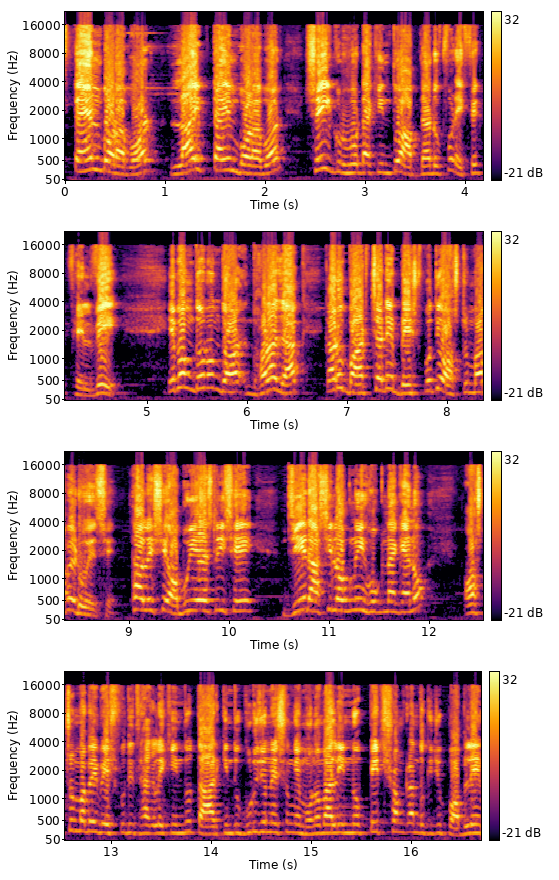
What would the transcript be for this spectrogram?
স্প্যান বরাবর লাইফ টাইম বরাবর সেই গ্রহটা কিন্তু আপনার উপর এফেক্ট ফেলবে। এবং ধরুন ধরা যাক, কারও বাচ্চাটে বৃহস্পতি অষ্টমভাবে রয়েছে, তাহলে সে অবভিয়াসলি সে যে রাশি লগ্নই হোক না কেন, অষ্টমভাবে বৃহস্পতি থাকলে কিন্তু তার কিন্তু গুরুজনের সঙ্গে মনোমালিন্য, পেট সংক্রান্ত কিছু প্রবলেম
